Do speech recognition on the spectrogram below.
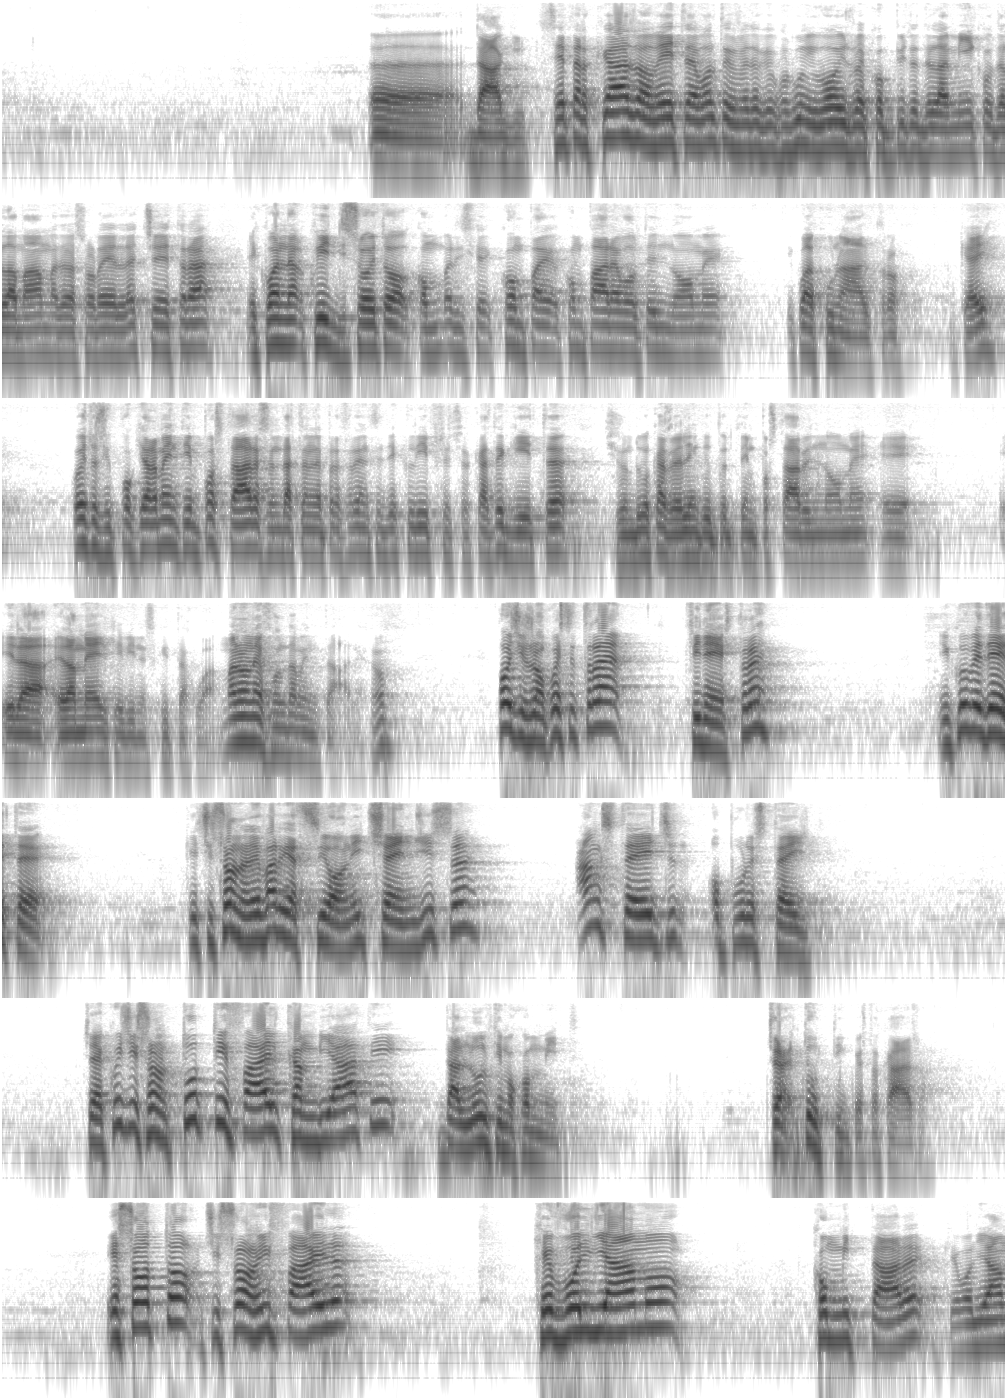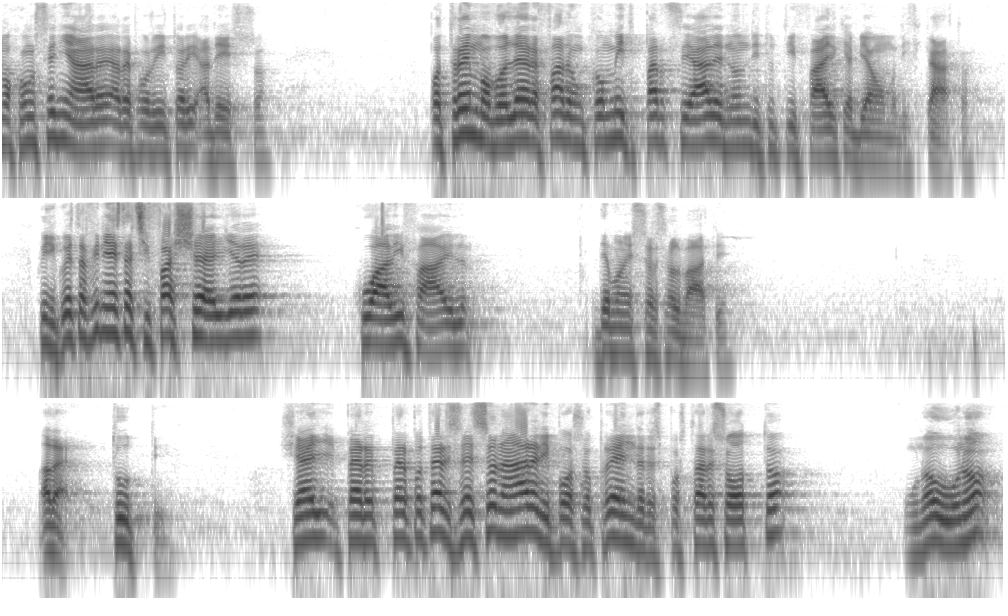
eh, da Git. Se per caso avete, a volte vedo che qualcuno di voi usa il computer dell'amico, della mamma, della sorella, eccetera, e quando, qui di solito compare, compare a volte il nome di qualcun altro. Okay? Questo si può chiaramente impostare, se andate nelle preferenze di Eclipse e cercate Git, ci sono due caselle in cui potete impostare il nome e, e, la, e la, mail che viene scritta qua, ma non è fondamentale. No? Poi ci sono queste tre finestre in cui vedete che ci sono le variazioni, changes, unstaged oppure staged. Cioè qui ci sono tutti i file cambiati dall'ultimo commit cioè tutti in questo caso. E sotto ci sono i file che vogliamo committare, che vogliamo consegnare al repository adesso. Potremmo voler fare un commit parziale non di tutti i file che abbiamo modificato. Quindi questa finestra ci fa scegliere quali file devono essere salvati. Vabbè, tutti per, per poter selezionare li posso prendere e spostare sotto, uno a uno,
